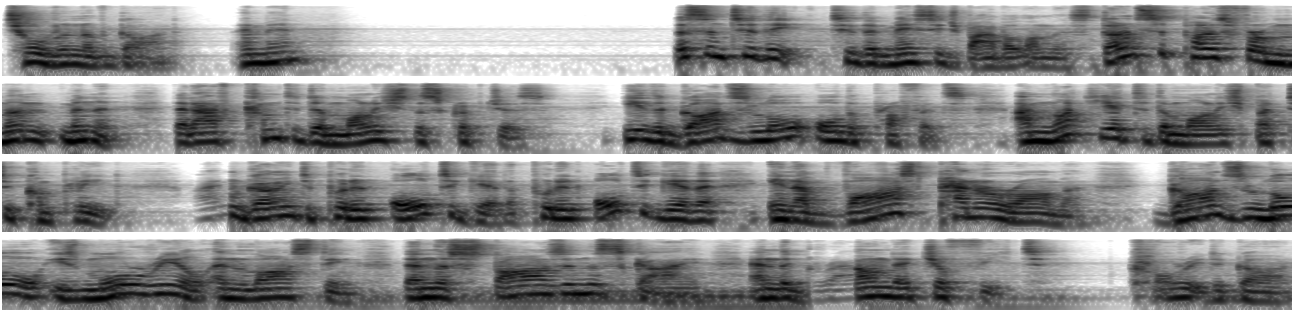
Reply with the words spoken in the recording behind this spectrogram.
children of God. Amen. Listen to the to the message Bible on this. Don't suppose for a minute that I've come to demolish the scriptures, either God's law or the prophets. I'm not here to demolish, but to complete. I'm going to put it all together, put it all together in a vast panorama. God's law is more real and lasting than the stars in the sky and the ground at your feet. Glory to God.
